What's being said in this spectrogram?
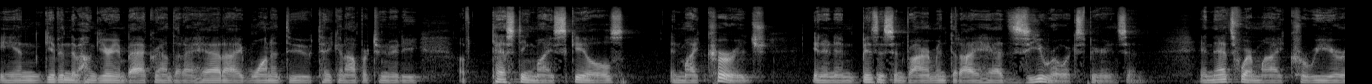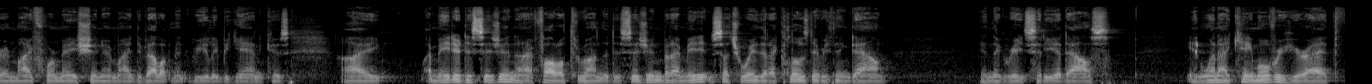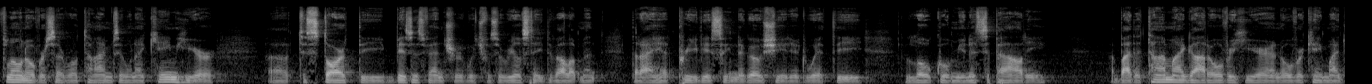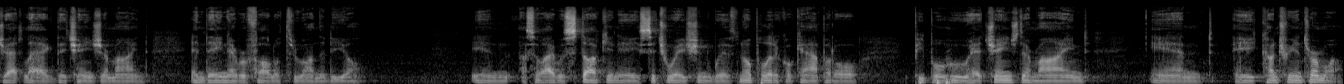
And given the Hungarian background that I had, I wanted to take an opportunity of testing my skills and my courage in a business environment that I had zero experience in. And that's where my career and my formation and my development really began because I, I made a decision and I followed through on the decision, but I made it in such a way that I closed everything down in the great city of Dallas. And when I came over here, I had flown over several times, and when I came here, uh, to start the business venture, which was a real estate development that I had previously negotiated with the local municipality. By the time I got over here and overcame my jet lag, they changed their mind and they never followed through on the deal. In, so I was stuck in a situation with no political capital, people who had changed their mind, and a country in turmoil.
